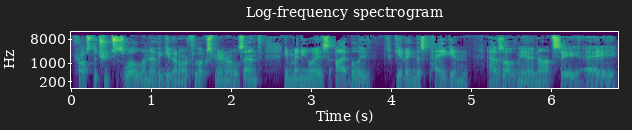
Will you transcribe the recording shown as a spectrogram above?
prostitutes as well were never given Orthodox funerals. And in many ways, I believe giving this pagan Azov neo-Nazi a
